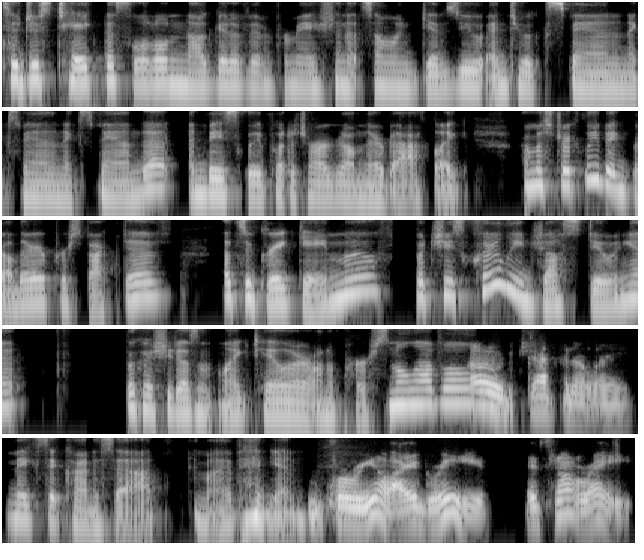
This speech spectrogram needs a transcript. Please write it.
to just take this little nugget of information that someone gives you and to expand and expand and expand it and basically put a target on their back. Like from a strictly big brother perspective, that's a great game move, but she's clearly just doing it because she doesn't like Taylor on a personal level. Oh, definitely. Makes it kind of sad, in my opinion. For real, I agree. It's not right.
